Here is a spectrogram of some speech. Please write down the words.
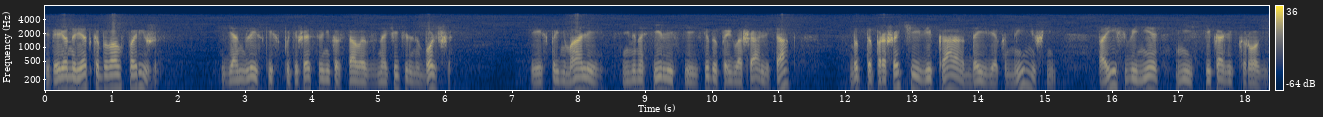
Теперь он редко бывал в Париже где английских путешественников стало значительно больше, и их принимали, с ними носились и всюду приглашали так, будто прошедшие века, да и век нынешний, по их вине не истекали кровью.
